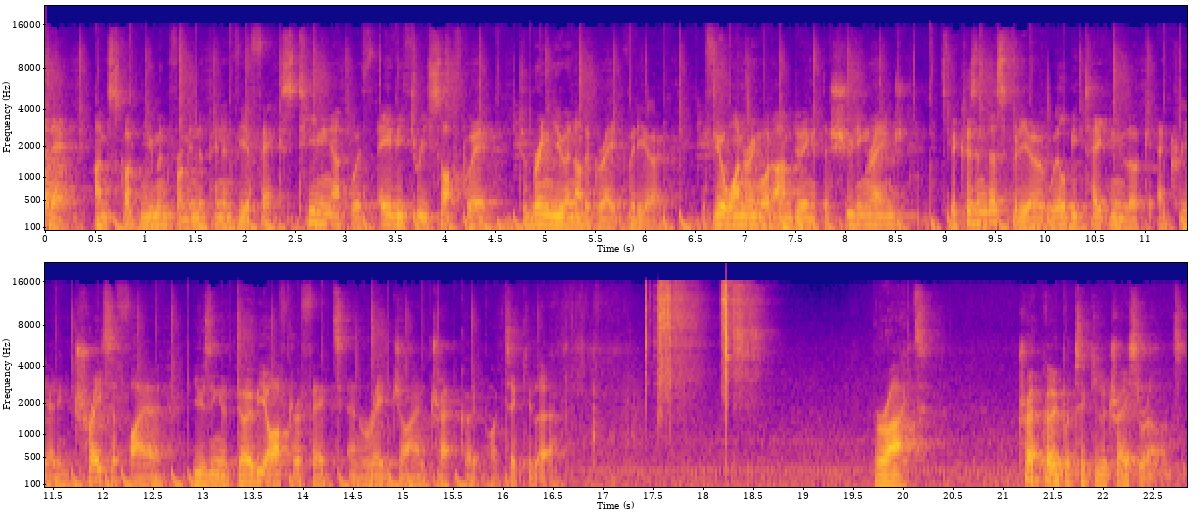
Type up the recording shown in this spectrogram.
there, I'm Scott Newman from Independent VFX, teaming up with AV3 Software to bring you another great video. If you're wondering what I'm doing at the shooting range, it's because in this video we'll be taking a look at creating tracer fire using Adobe After Effects and Red Giant Trapcode Particular. Right, Trapcode Particular tracer rounds.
